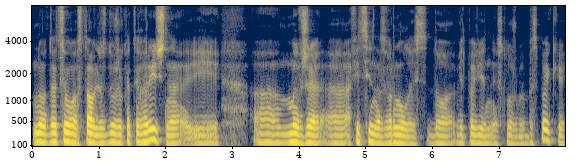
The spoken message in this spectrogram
ну, до цього ставлюсь дуже категорично і е, ми вже е, офіційно звернулись до відповідної служби безпеки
